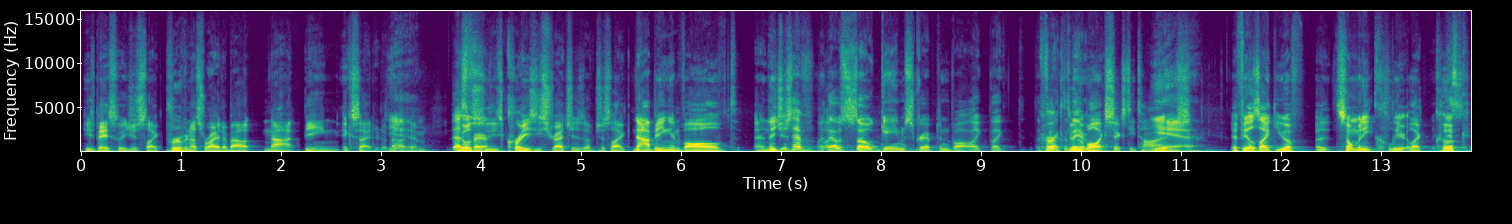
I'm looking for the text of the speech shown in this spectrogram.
he's basically just like proven us right about not being excited about Yeah. him. That's he goes fair. through these crazy stretches of just like not being involved, and they just have like that was so game script involved. Like like the Kirk fact threw they the ball like sixty times. Yeah. It feels like you have uh, so many clear like Cook. This,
